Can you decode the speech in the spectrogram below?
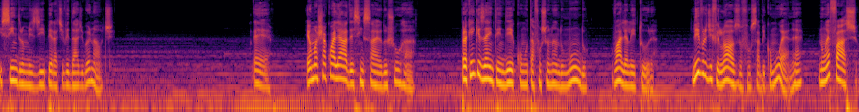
e síndromes de hiperatividade burnout. É, é uma chacoalhada esse ensaio do Churran. Para quem quiser entender como está funcionando o mundo, vale a leitura. Livro de filósofo sabe como é, né? Não é fácil,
